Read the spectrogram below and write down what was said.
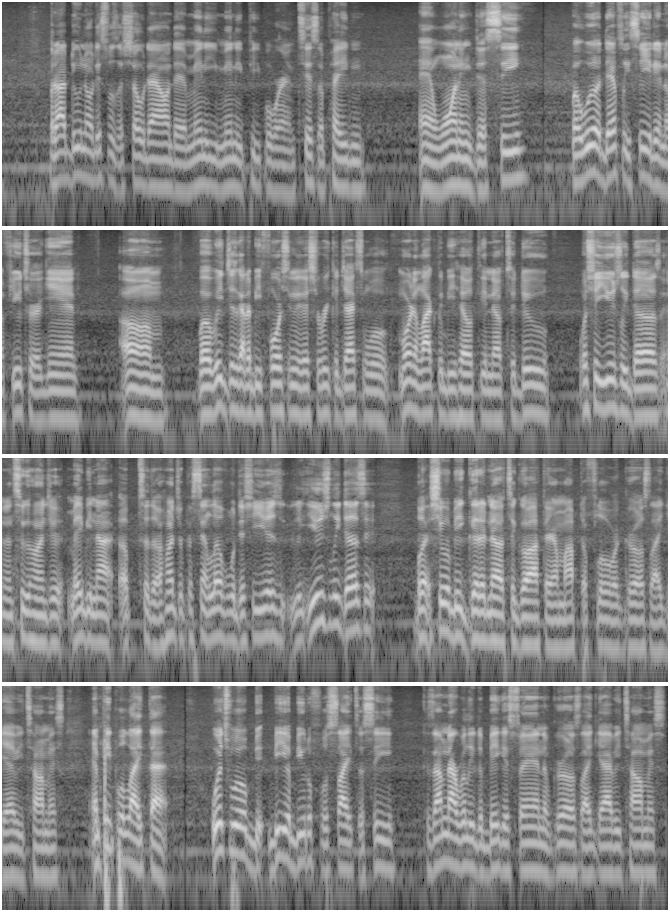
But I do know this was a showdown that many, many people were anticipating and wanting to see. But we'll definitely see it in the future again. Um, but we just got to be fortunate that Shericka Jackson will more than likely be healthy enough to do what she usually does in a 200. Maybe not up to the 100% level that she usually does it, but she will be good enough to go out there and mop the floor with girls like Gabby Thomas and people like that, which will be a beautiful sight to see because I'm not really the biggest fan of girls like Gabby Thomas.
